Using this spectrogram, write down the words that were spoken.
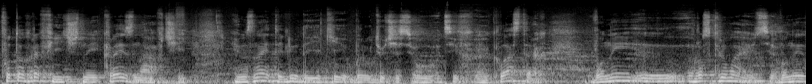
Фотографічний, краєзнавчий. І ви знаєте, люди, які беруть участь у цих е, кластерах, вони розкриваються, вони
